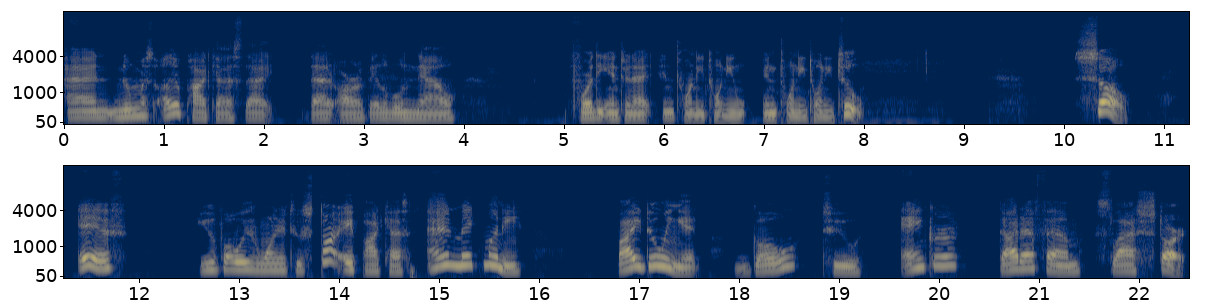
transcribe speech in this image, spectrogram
and numerous other podcasts that, that are available now for the internet in 2020 in 2022. So, if you've always wanted to start a podcast and make money by doing it, go to anchor.fm slash start.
